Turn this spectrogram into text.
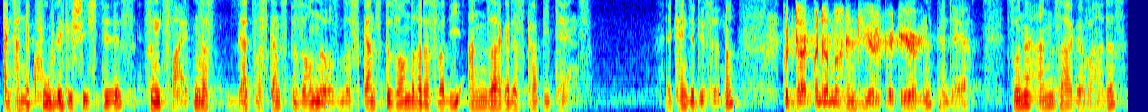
einfach eine coole Geschichte ist. Zum zweiten, was, hat was ganz Besonderes. Und das ganz Besondere, das war die Ansage des Kapitäns. Ihr kennt ja diese, ne? Guten Tag, meine Damen und Herren, hier spricht ihr. Ne? Kennt ihr ja. So eine Ansage war das.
